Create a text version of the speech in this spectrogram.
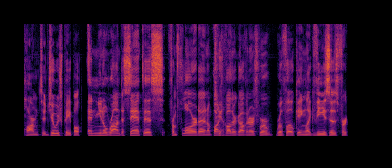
harm to Jewish people, and you know Ron DeSantis from Florida and a bunch of other governors were revoking like visas for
